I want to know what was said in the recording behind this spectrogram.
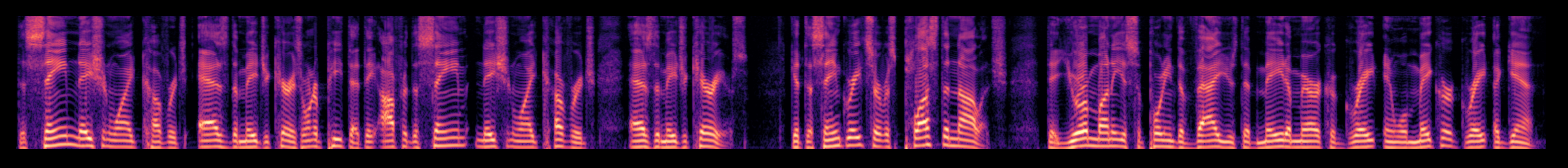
the same nationwide coverage as the major carriers. I want to repeat that. They offer the same nationwide coverage as the major carriers. Get the same great service plus the knowledge that your money is supporting the values that made America great and will make her great again.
